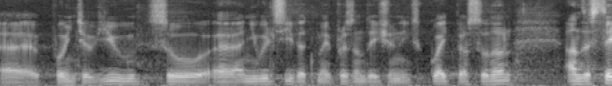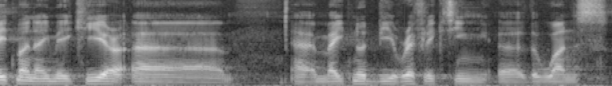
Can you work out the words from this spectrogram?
uh, point of view. So, uh, and you will see that my presentation is quite personal. And the statement I make here uh, might not be reflecting the ones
